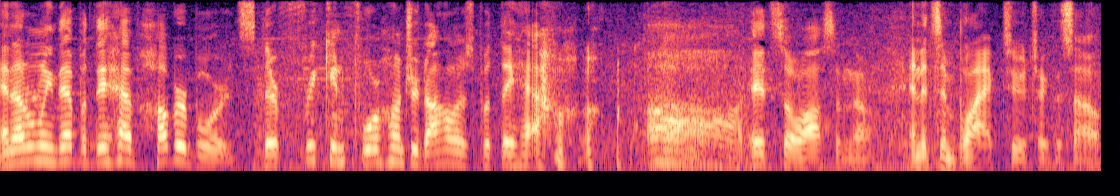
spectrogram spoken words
And not only that, but they have hoverboards. They're freaking $400, but they have... oh, it's so awesome though. And it's in black too, check this out.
